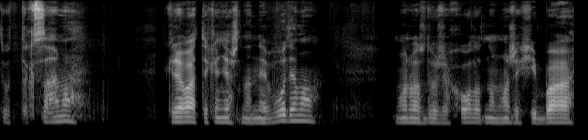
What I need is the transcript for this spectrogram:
Тут так само. Кривати, звісно, не будемо. Мороз дуже холодно, може хіба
